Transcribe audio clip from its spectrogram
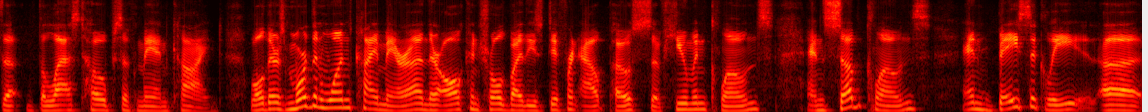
the the last hopes of mankind. Well, there's more than one Chimera, and they're all controlled by these different outposts of human clones and sub clones, and basically, uh,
